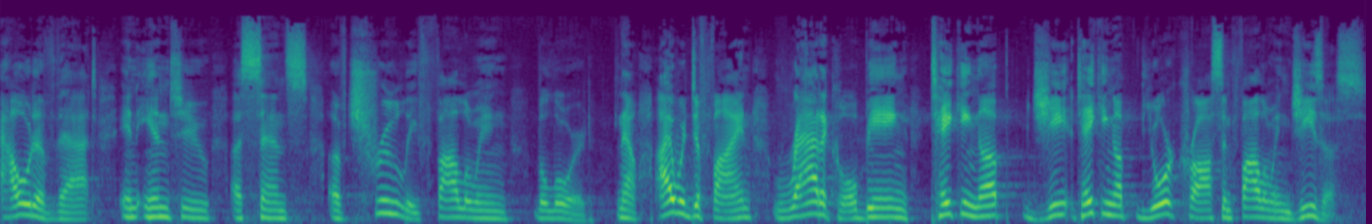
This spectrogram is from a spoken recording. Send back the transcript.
out of that and into a sense of truly following the Lord? Now, I would define radical being taking up, G- taking up your cross and following Jesus.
